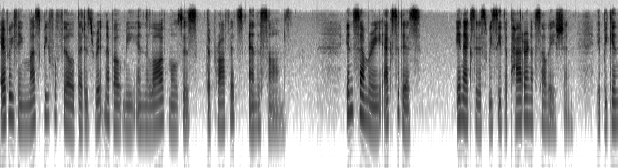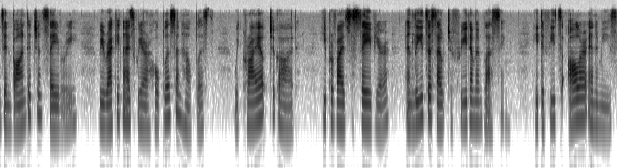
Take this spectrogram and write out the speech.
Everything must be fulfilled that is written about me in the law of Moses, the prophets, and the Psalms. In summary, Exodus In Exodus, we see the pattern of salvation. It begins in bondage and slavery. We recognize we are hopeless and helpless. We cry out to God. He provides a Savior and leads us out to freedom and blessing. He defeats all our enemies.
